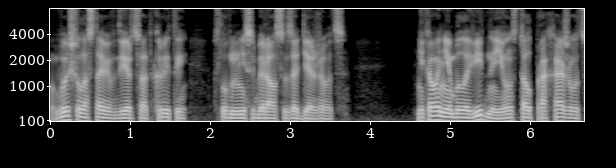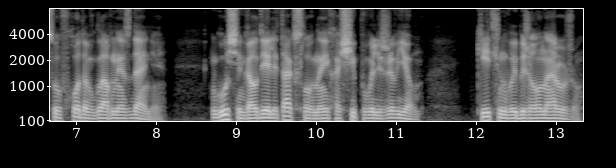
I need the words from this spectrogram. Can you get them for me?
Вышел, оставив дверцу открытой, словно не собирался задерживаться. Никого не было видно, и он стал прохаживаться у входа в главное здание. Гуси галдели так, словно их ощипывали живьем. Кейтлин выбежала наружу.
